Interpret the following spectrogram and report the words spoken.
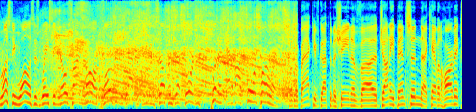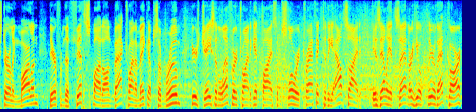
Rusty Wallace is wasting no time at all, closing the gap between himself and Jeff Gordon. Put it at about four car lengths. Further back, you've got the machine of uh, Johnny Benson, uh, Kevin Harvick, Sterling Marlin. They're from the fifth spot on back, trying to make up some room. Here's Jason Leffler trying to get by some slower traffic. To the outside is Elliott Sadler. He'll clear that car.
